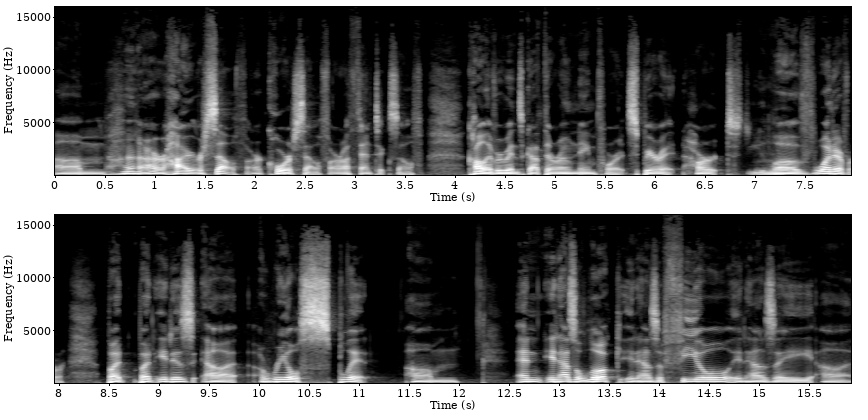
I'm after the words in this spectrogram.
um, our higher self, our core self, our authentic self. Call everyone's got their own name for it: spirit, heart, love, whatever. But but it is uh, a real split. Um, and it has a look, it has a feel, it has a, uh,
